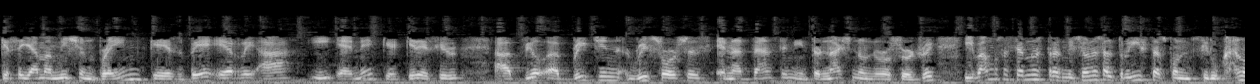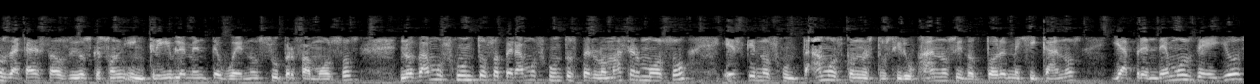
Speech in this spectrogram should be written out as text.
que se llama Mission Brain, que es B-R-A-I-N, que quiere decir uh, uh, Bridging Resources and Advancing International Neurosurgery, y vamos a hacer nuestras misiones altruistas con cirujanos de acá de Estados Unidos que son increíblemente buenos, súper famosos. Nos vamos juntos, operamos juntos, pero lo más hermoso es que nos juntamos con nuestros cirujanos y doctores mexicanos y aprendemos de ellos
